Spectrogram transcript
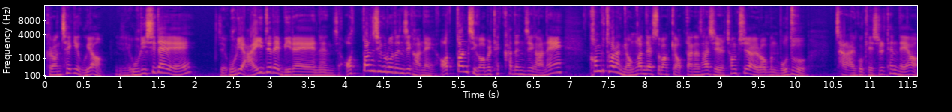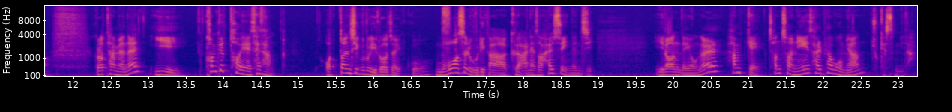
그런 책이고요. 이제 우리 시대에 이제 우리 아이들의 미래에는 어떤 식으로든지 간에 어떤 직업을 택하든지 간에 컴퓨터랑 연관될 수밖에 없다는 사실 청취자 여러분 모두 잘 알고 계실 텐데요. 그렇다면은 이 컴퓨터의 세상 어떤 식으로 이루어져 있고 무엇을 우리가 그 안에서 할 수 있는지 이런 내용을 함께 천천히 살펴보면 좋겠습니다.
